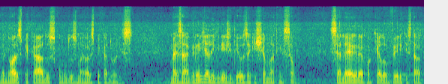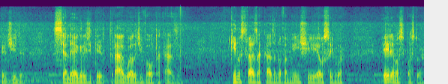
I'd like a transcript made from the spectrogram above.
menores pecados como dos maiores pecadores. Mas a grande alegria de Deus é que chama a atenção se alegra com aquela ovelha que estava perdida, se alegra de ter trago ela de volta a casa. Quem nos traz a casa novamente é o Senhor. Ele é nosso pastor.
